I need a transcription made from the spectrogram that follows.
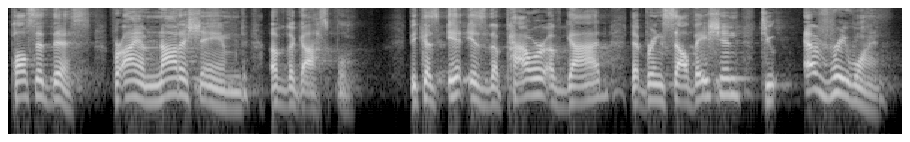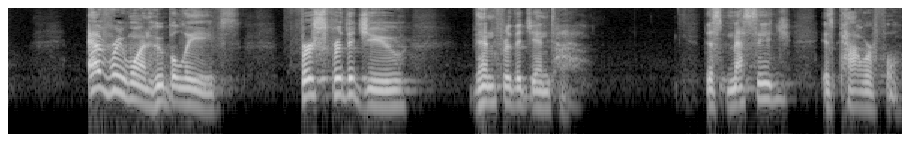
Paul said this For I am not ashamed of the gospel, because it is the power of God that brings salvation to everyone, everyone who believes, first for the Jew, then for the Gentile. This message is powerful.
